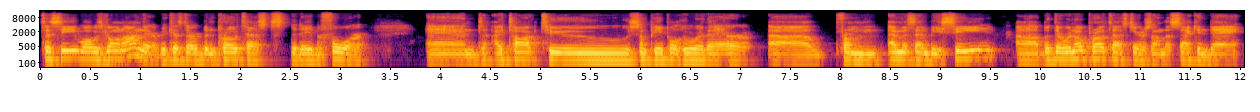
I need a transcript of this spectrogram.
to see what was going on there because there had been protests the day before. And I talked to some people who were there uh, from MSNBC, uh, but there were no protesters on the second day.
